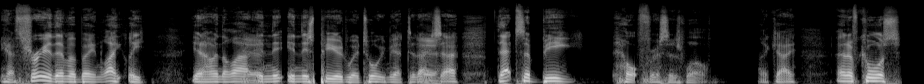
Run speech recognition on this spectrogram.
You know, three of them have been lately, you know, in the la- Yeah. in the, in this period we're talking about today. Yeah. So that's a big help for us as well. Okay, and of course,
